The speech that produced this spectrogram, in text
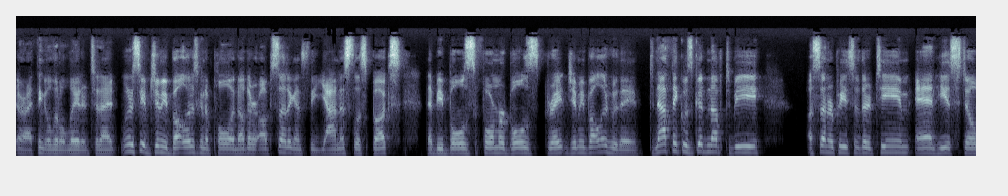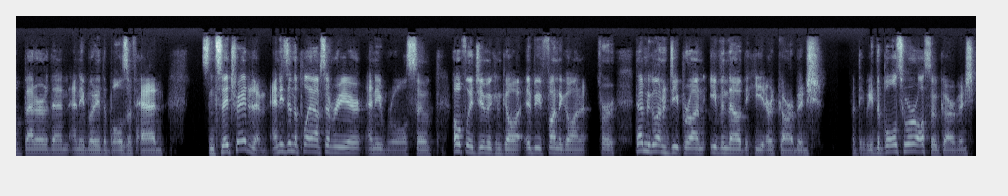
or I think a little later tonight. We're going to see if Jimmy Butler is going to pull another upset against the Giannisless Bucks. That'd be Bulls former Bulls great Jimmy Butler, who they did not think was good enough to be a centerpiece of their team, and he is still better than anybody the Bulls have had since they traded him. And he's in the playoffs every year, and he rules. So hopefully Jimmy can go. It'd be fun to go on for them to go on a deep run, even though the Heat are garbage. But they beat the Bulls, who are also garbage.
